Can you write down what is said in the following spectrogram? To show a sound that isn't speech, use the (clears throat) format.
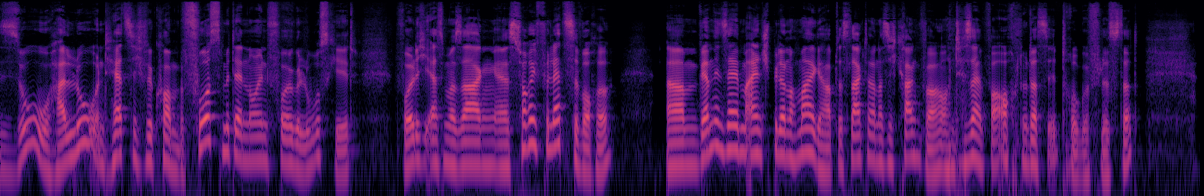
So, hallo und herzlich willkommen. Bevor es mit der neuen Folge losgeht, wollte ich erstmal sagen, äh, sorry für letzte Woche. Ähm, wir haben denselben Einspieler nochmal gehabt. Das lag daran, dass ich krank war und (laughs) deshalb war auch nur das Intro geflüstert.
